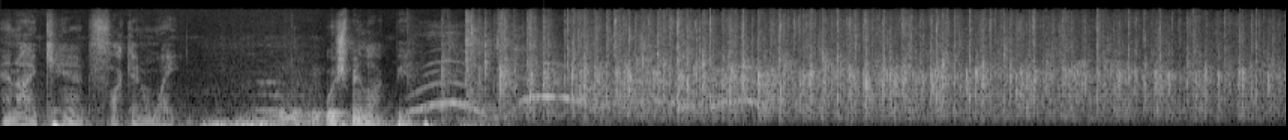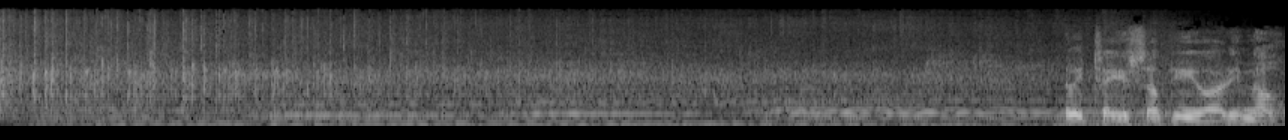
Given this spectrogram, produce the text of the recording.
And I can't fucking wait. Wish me luck, Pete. Let me tell you something you already know.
